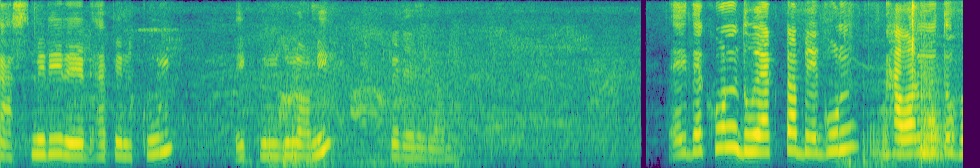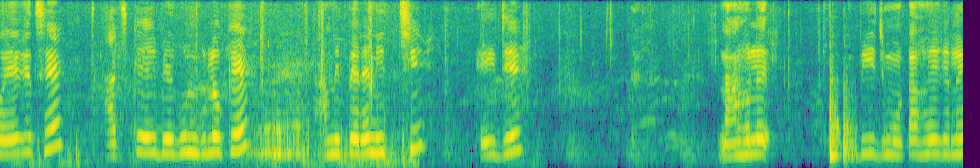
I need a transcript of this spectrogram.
কাশ্মীরি রেড অ্যাপেল কুল, এই কুলগুলো আমি পেরে নিলাম। এই দেখুন, দু একটা বেগুন খাওয়ার মতো হয়ে গেছে। আজকে এই বেগুনগুলোকে আমি পেরে নিচ্ছি। এই যে, না হলে বীজ মোটা হয়ে গেলে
